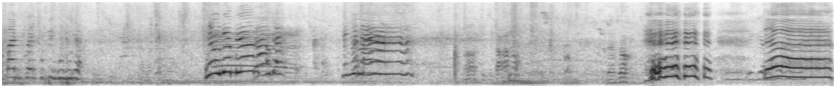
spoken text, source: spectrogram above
Apaan kue kuping kuda? Ini udah belum? Nah, udah. Ini gimana? Besok. Dah.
